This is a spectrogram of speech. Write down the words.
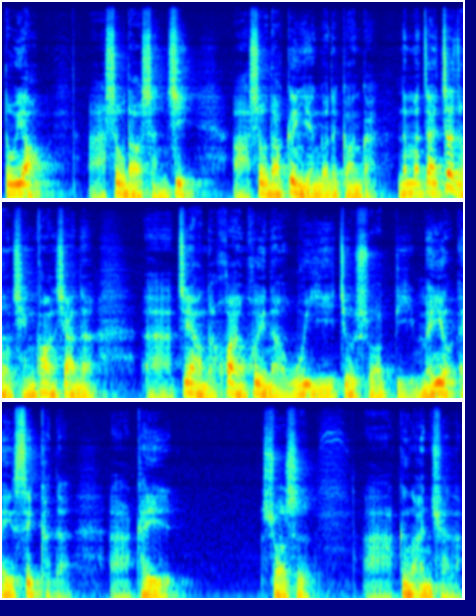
都要啊受到审计。啊，受到更严格的监管。那么在这种情况下呢，呃，这样的换汇呢，无疑就是说比没有 ASIC 的啊，可以说是啊更安全了。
